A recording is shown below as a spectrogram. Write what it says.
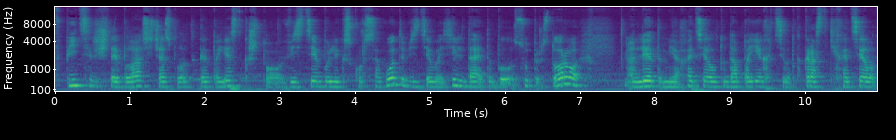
в Питере, считай, была, сейчас была такая поездка, что везде были экскурсоводы, везде возили, да, это было супер здорово. Летом я хотела туда поехать, и вот как раз-таки хотела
